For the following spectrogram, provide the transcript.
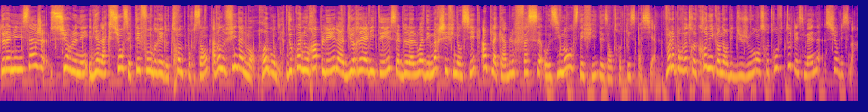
de l'anunissage sur le nez, eh bien l'action s'est effondrée de 30% avant de finalement rebondir. De quoi nous rappeler la dure réalité, celle de la loi des marchés financiers, implacable face aux immenses défis des entreprises spatiales. Voilà pour votre chronique en orbite du jour. On se retrouve toutes les semaines sur Bismart.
